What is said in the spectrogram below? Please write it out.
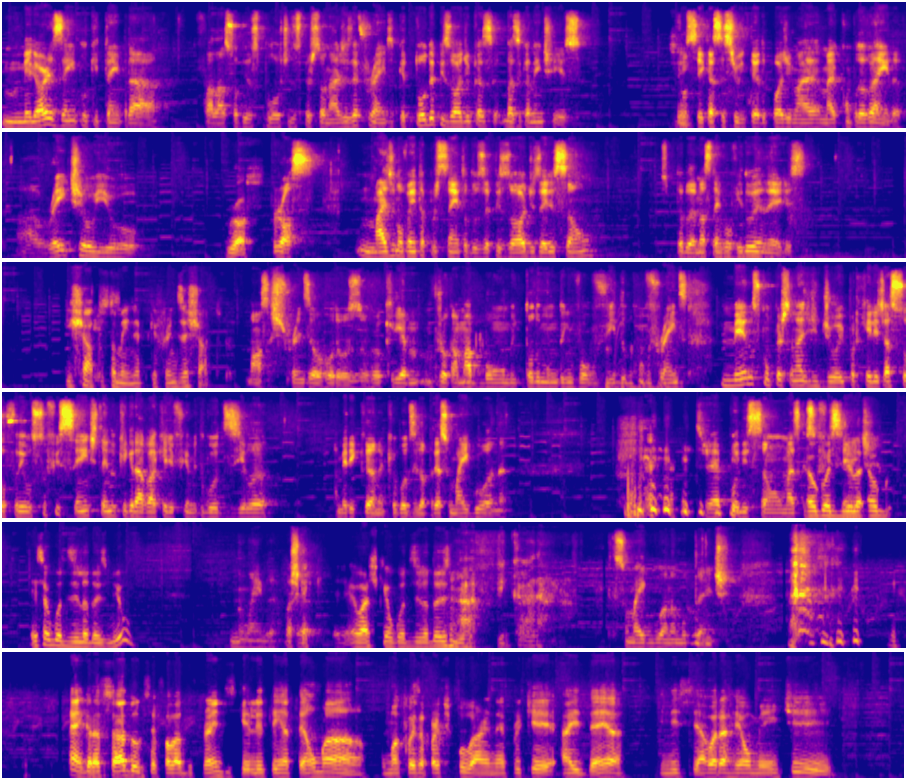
O melhor exemplo que tem para falar sobre os plots dos personagens é Friends, porque todo episódio é basicamente isso. Sim. Você que assistiu inteiro pode mais, mais comprovar ainda. A Rachel e o Ross. Ross. Mais de 90% dos episódios eles são os problemas estão envolvidos neles. E chato Isso. também, né? Porque Friends é chato. Nossa, Friends é horroroso. Eu queria jogar uma bomba em todo mundo envolvido com Friends, menos com o personagem de Joey, porque ele já sofreu o suficiente tendo que gravar aquele filme do Godzilla americano, que o Godzilla parece uma iguana. já é punição mais que é suficiente. O Godzilla, é o... Esse é o Godzilla 2000? Não lembro. Acho é, que é... Eu acho que é o Godzilla 2000. Ah, cara. Parece uma iguana mutante. É engraçado você falar do Friends, que ele tem até uma, uma coisa particular, né? Porque a ideia inicial era realmente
